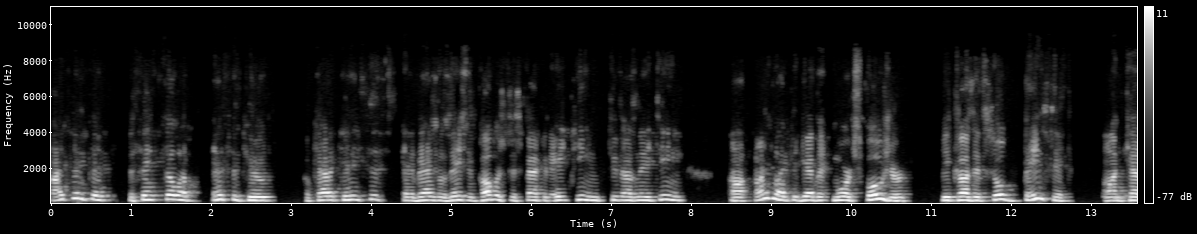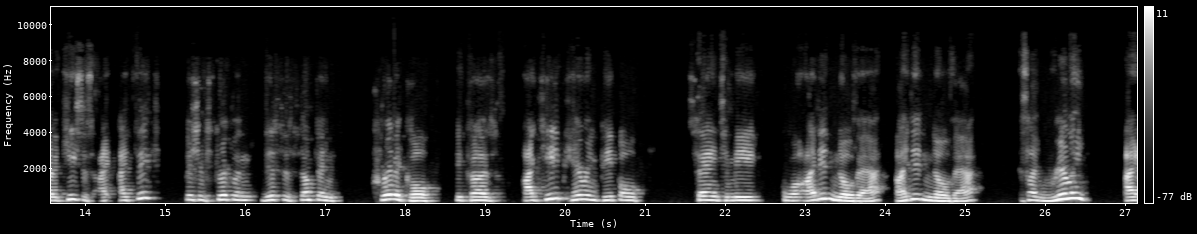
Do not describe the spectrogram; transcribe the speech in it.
I think that the St. Philip Institute of Catechesis and Evangelization published this back in 18, 2018. Uh, I'd like to give it more exposure because it's so basic on catechesis. I, I think Bishop Strickland, this is something critical because I keep hearing people saying to me, Well, I didn't know that. I didn't know that. It's like, really? I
